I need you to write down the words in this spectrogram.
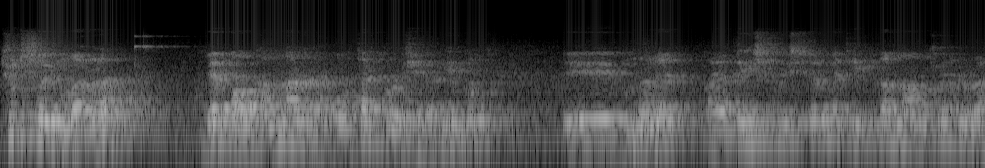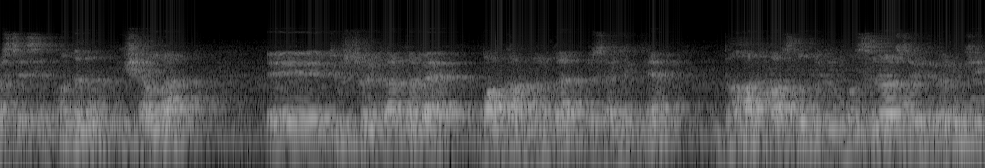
Türk soylularla ve Balkanlarla ortak projeler yapıp e, bunları hayata geçirmek istiyorum ve Tekirdağ Namık Kemal Üniversitesi'nin adını inşallah e, Türk soylularda ve Balkanlarda özellikle daha fazla duyulmasını arzu ediyorum ki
